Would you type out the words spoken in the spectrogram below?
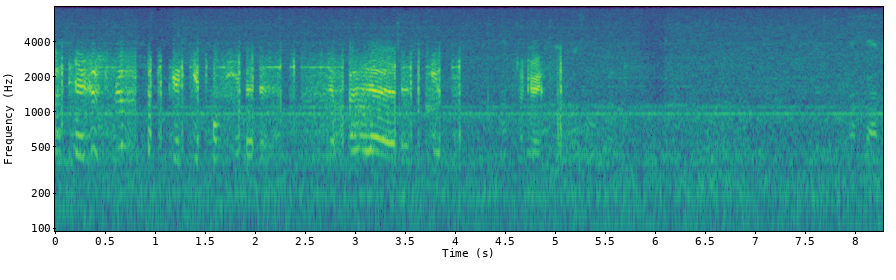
Okay, juste là que qui a promis. OK.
